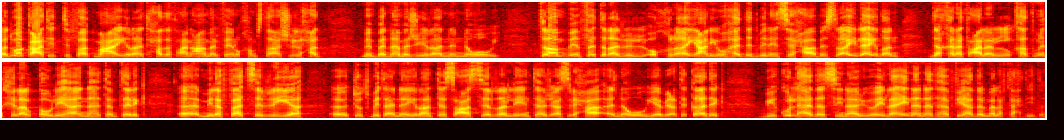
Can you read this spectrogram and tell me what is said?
قد وقعت اتفاق مع إيران يتحدث عن عام 2015 للحد من برنامج إيران النووي. ترامب من فترة للأخرى يعني يهدد بالانسحاب إسرائيل أيضا دخلت على الخط من خلال قولها أنها تمتلك ملفات سرية تثبت أن إيران تسعى سرا لإنتاج أسلحة نووية باعتقادك بكل هذا السيناريو إلى أين نذهب في هذا الملف تحديدا؟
